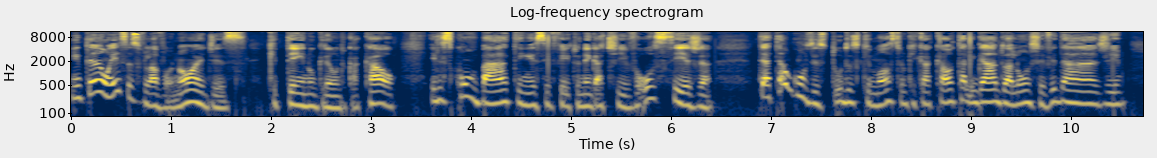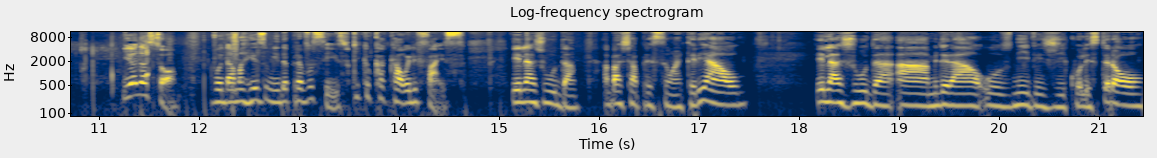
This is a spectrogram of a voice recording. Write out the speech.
Então, esses flavonoides que tem no grão do cacau, eles combatem esse efeito negativo, ou seja, tem até alguns estudos que mostram que cacau está ligado à longevidade. E olha só, vou dar uma resumida para vocês. O que, que o cacau ele faz? Ele ajuda a baixar a pressão arterial, ele ajuda a melhorar os níveis de colesterol,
